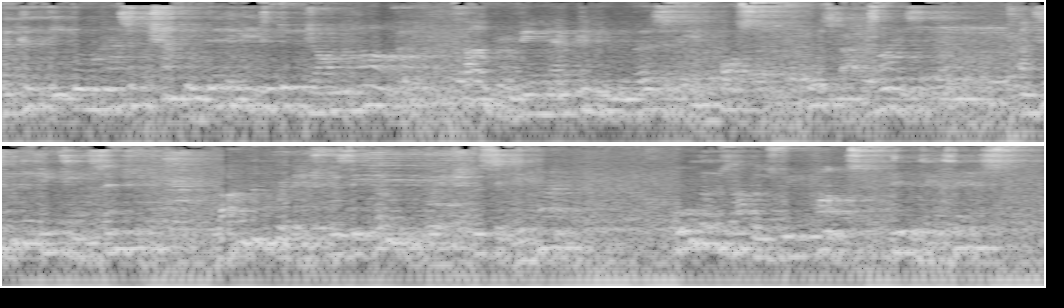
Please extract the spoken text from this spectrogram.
The cathedral has a chapel dedicated to John Harvard, founder of the American University in Boston, who was baptized there. Until the 18th century, London Bridge was the only bridge the city had. All those others we passed didn't exist.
